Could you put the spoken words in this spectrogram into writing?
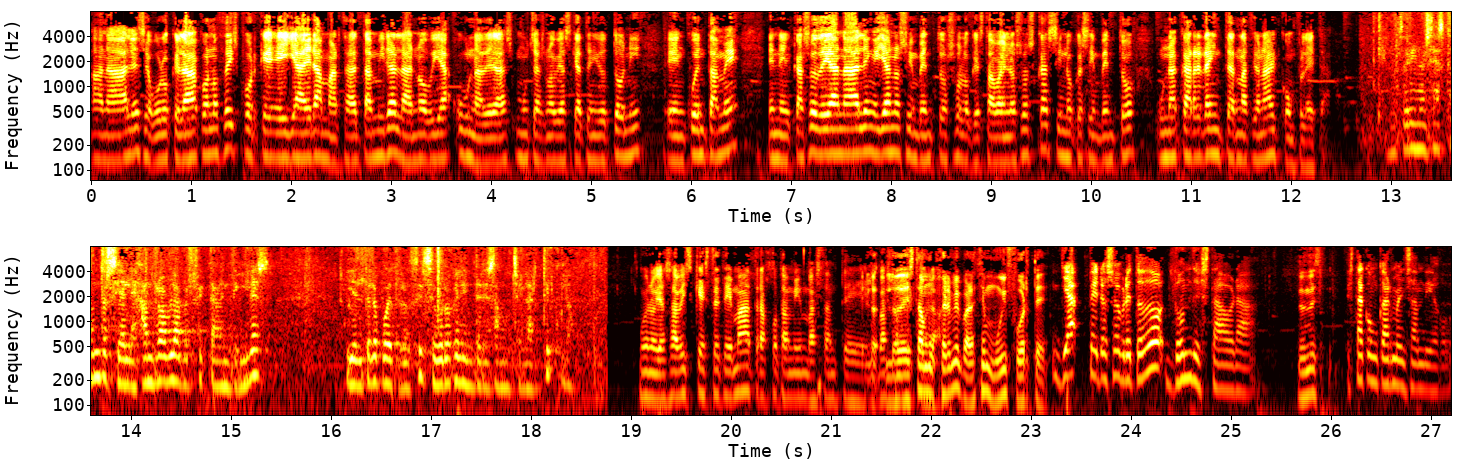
Ana Allen, seguro que la conocéis porque ella era Marta Altamira, la novia, una de las muchas novias que ha tenido Tony en Cuéntame. En el caso de Ana Allen, ella no se inventó solo que estaba en los Oscars, sino que se inventó una carrera internacional completa. Que no, Tori, no seas tonto si Alejandro habla perfectamente inglés. Y él te lo puede traducir, seguro que le interesa mucho el artículo. Bueno, ya sabéis que este tema trajo también bastante. Lo, bastante lo de esta cola. mujer me parece muy fuerte. Ya, pero sobre todo, ¿dónde está ahora? ¿Dónde es- Está con Carmen Sandiego.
